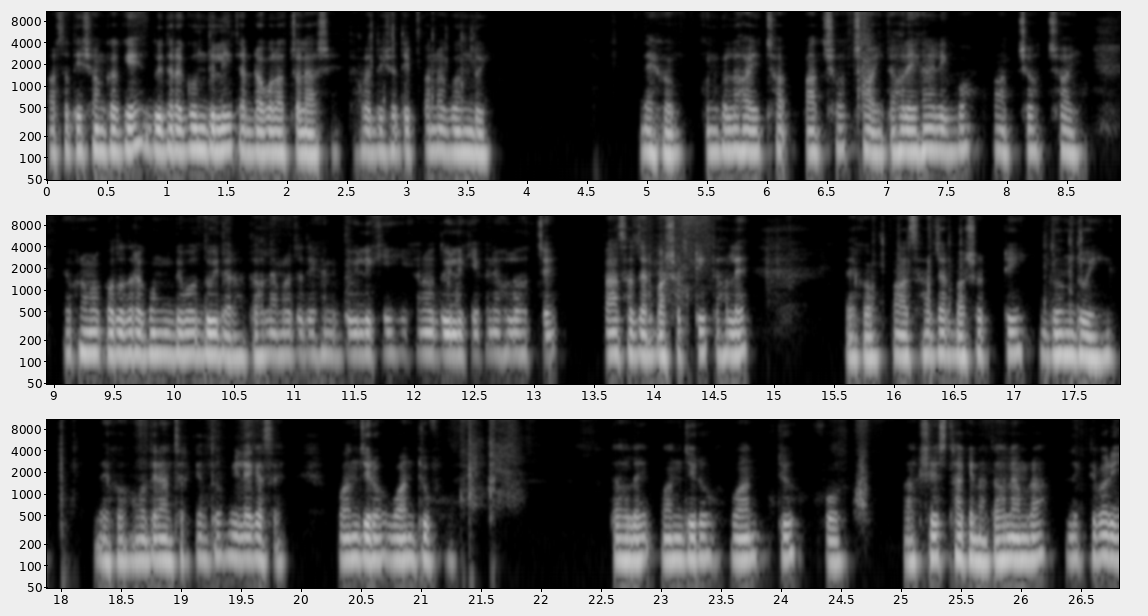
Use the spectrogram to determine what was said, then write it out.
অর্থাৎ এই সংখ্যাকে দুই দ্বারা গুণ দিলেই তার ডবল আর চলে আসে। তাহলে দুইশো তিপ্পান্ন গুণ দুই। দেখো গুণগুলো হয় ছ, পাঁচশো ছয়, তাহলে এখানে লিখব পাঁচশো ছয়। এখন আমরা কত দ্বারা গুণ দেবো? দুই দ্বারা। তাহলে আমরা যদি এখানে দুই লিখি, এখানেও দুই লিখি, এখানে হলো হচ্ছে পাঁচ হাজার বাষট্টি। তাহলে দেখো, পাঁচ হাজার বাষট্টি গুণ দুই। দেখো, আমাদের আনসার কিন্তু মিলে গেছে। One zero, one two four. তাহলে one zero, one two four. ভাগশেষ থাকে না, তাহলে আমরা লিখতে পারি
